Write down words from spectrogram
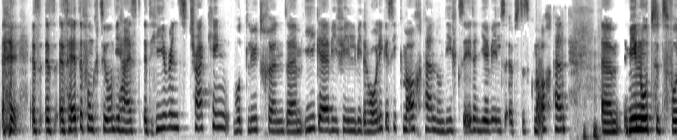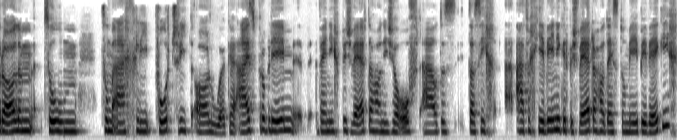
es, es, es hat eine Funktion, die heißt Adherence Tracking, wo die Leute können ähm, eingeben, wie viele Wiederholungen sie gemacht haben und ich sehe dann jeweils, ob sie das gemacht haben. ähm, wir nutzen es vor allem zum zum ein bisschen Fortschritt anschauen. Ein Problem, wenn ich Beschwerden habe, ist ja oft auch, dass, dass ich einfach je weniger Beschwerden habe, desto mehr bewege ich.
